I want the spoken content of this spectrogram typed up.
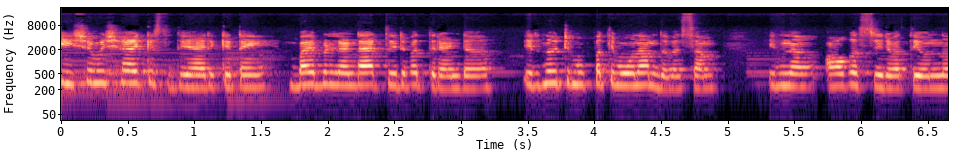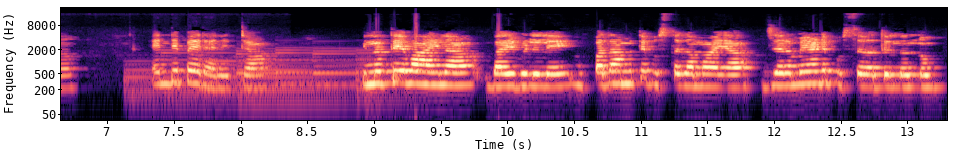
ഈശോമിശിഹായ്ക്ക് സ്തുതിയായിരിക്കട്ടെ. ബൈബിൾ രണ്ടായിരത്തി ഇരുപത്തിരണ്ട് ഇരുന്നൂറ്റി മുപ്പത്തി മൂന്നാം ദിവസം ഇന്ന് ഓഗസ്റ്റ് ഇരുപത്തിയൊന്ന്. എന്റെ പേര് അനിറ്റ. ഇന്നത്തെ വായന ബൈബിളിലെ മുപ്പതാമത്തെ പുസ്തകമായ ജർമ്മയുടെ പുസ്തകത്തിൽ നിന്നും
